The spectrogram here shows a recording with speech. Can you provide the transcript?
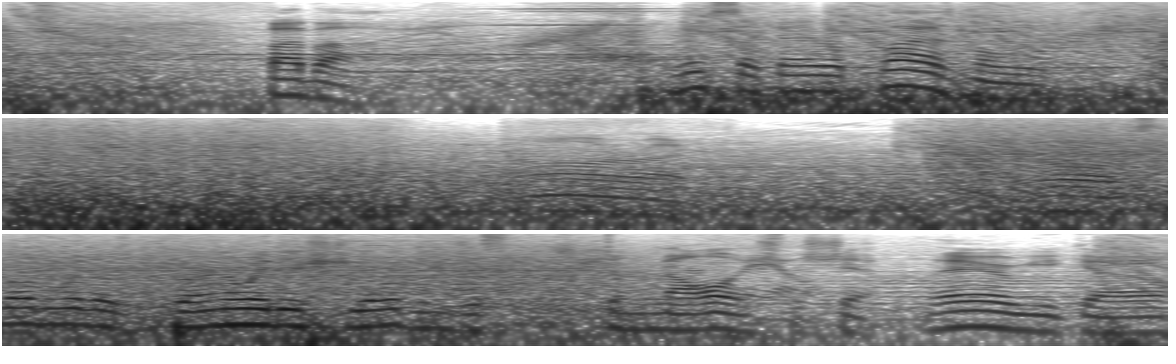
go. Bye bye. Looks like I have a plasma loop. Loaded with those burn away their shields and just demolish the ship. There we go.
